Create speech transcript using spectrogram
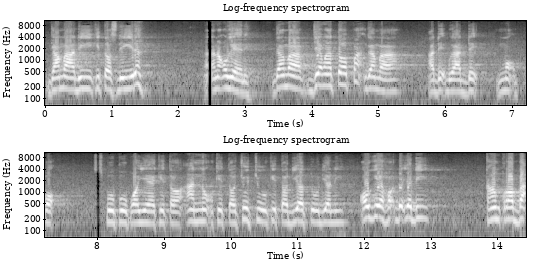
gambar diri kita sendiri dah. Anak orang ni. Gambar je mata pak gambar adik-beradik, mak pok, sepupu poye kita, anak kita, cucu kita, dia tu, dia ni. Orang hok duk jadi kaum kerabat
